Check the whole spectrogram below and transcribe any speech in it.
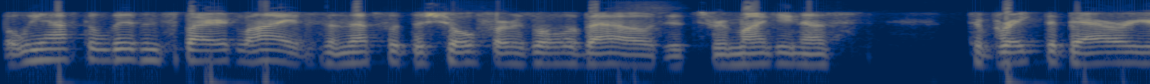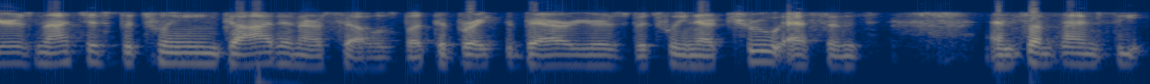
But we have to live inspired lives, and that's what the shofar is all about. It's reminding us to break the barriers, not just between God and ourselves, but to break the barriers between our true essence and sometimes the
